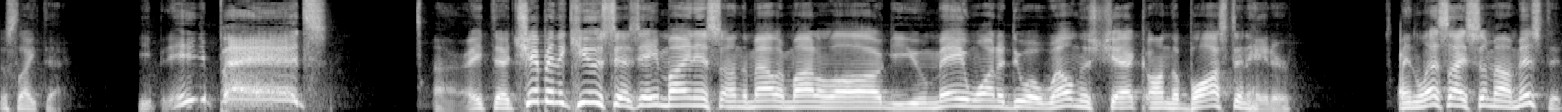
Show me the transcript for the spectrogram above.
just like that. Keep it in your pants. All right. Uh, Chip in the queue says A minus on the Maller monologue. You may want to do a wellness check on the Boston hater. Unless I somehow missed it,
